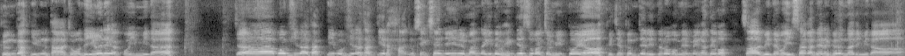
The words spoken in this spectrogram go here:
건강, 이런 건 다 좋은데 연애가 꼬입니다. 자, 봅시다. 닭띠 봅시다. 닭띠는 아주 섹시한 여인을 만나게 되고 행재수가 좀 있고요. 그죠? 금전이 들어오고 매매가 되고 사업이 되고 이사가 되는 그런 날입니다.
